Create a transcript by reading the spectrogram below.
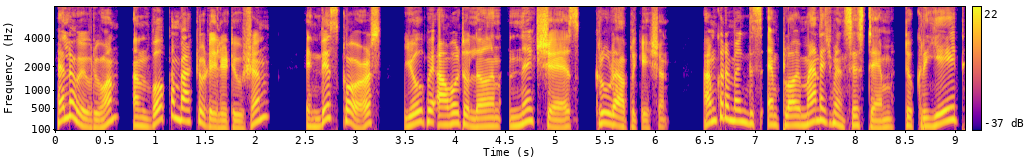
Hello everyone and welcome back to Daily Tuition. In this course, you'll be able to learn Next.js CRUD application. I'm going to make this employee management system to create,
